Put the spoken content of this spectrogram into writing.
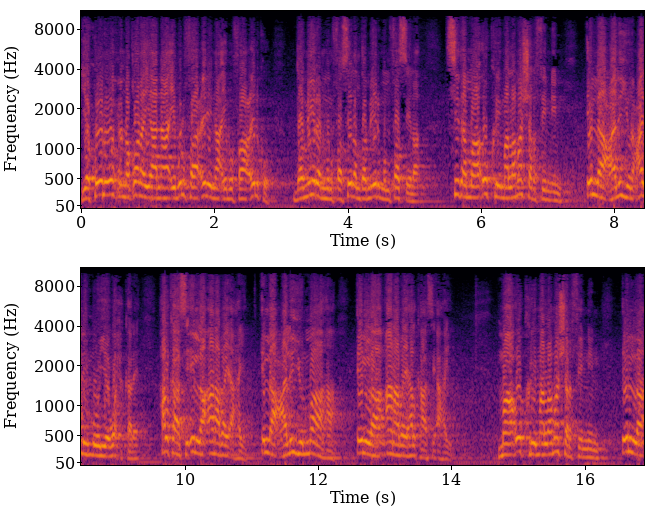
Yakuunu wuxuu noqonayaa naa'ibulfaacili naa'ibu faacilku damiiran munfasilan damiir munfasila sida maa ukrima lama sharfinin ilaa caliyun cali mooye wax kale. Halkaasi ilaa ana bay ahayd ilaa caliyun ma aha ilaa ana bay halkaasi ahayd. Maa ukrima lama sharfinin ilaa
